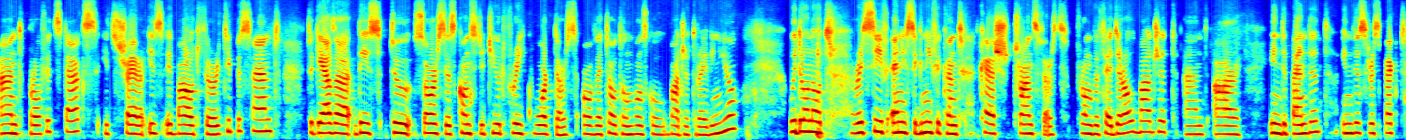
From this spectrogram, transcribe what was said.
and profits tax. Its share is about 30%. Together, these two sources constitute three quarters of the total Moscow budget revenue. We do not receive any significant cash transfers from the federal budget and are independent in this respect.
